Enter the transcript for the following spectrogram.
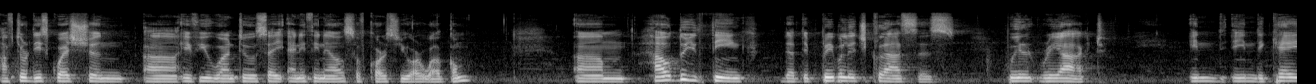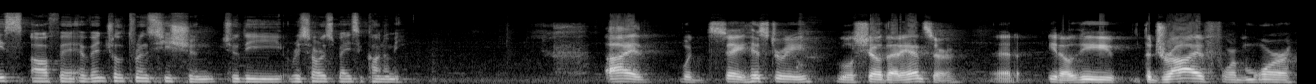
after this question, uh, if you want to say anything else, of course, you are welcome. Um, how do you think that the privileged classes will react in, in the case of an eventual transition to the resource-based economy? I would say history will show that answer. That, you know, the, the drive for more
